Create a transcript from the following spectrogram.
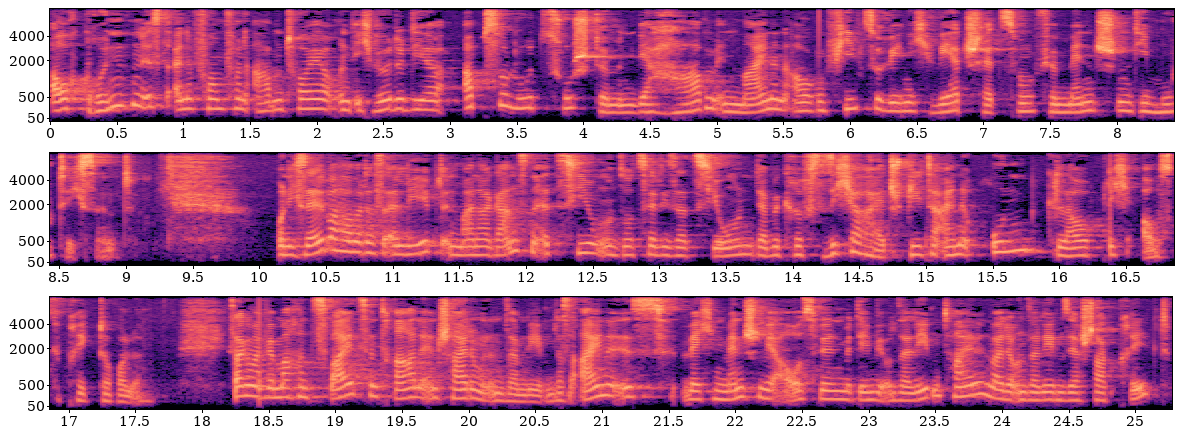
auch Gründen ist eine Form von Abenteuer. Und ich würde dir absolut zustimmen. Wir haben in meinen Augen viel zu wenig Wertschätzung für Menschen, die mutig sind. Und ich selber habe das erlebt in meiner ganzen Erziehung und Sozialisation. Der Begriff Sicherheit spielte eine unglaublich ausgeprägte Rolle. Ich sage mal, wir machen zwei zentrale Entscheidungen in unserem Leben. Das eine ist, welchen Menschen wir auswählen, mit dem wir unser Leben teilen, weil der unser Leben sehr stark prägt.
